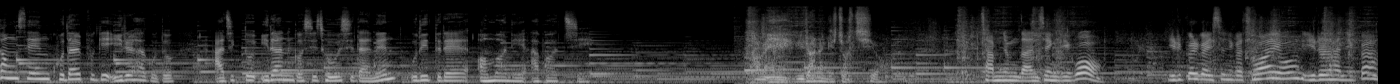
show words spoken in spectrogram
평생 고달프게 일을 하고도 아직도 일하는 것이 좋으시다는 우리들의 어머니 아버지. 밤에 일하는 게 좋지요. 잡념도 안 생기고 일거리가 있으니까 좋아요. 일을 하니까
